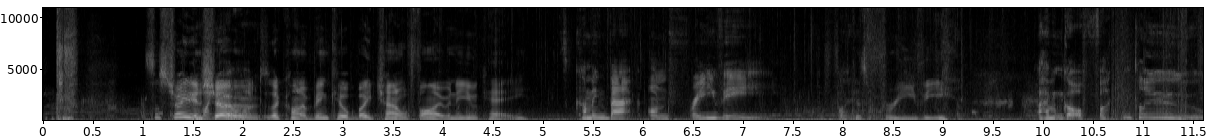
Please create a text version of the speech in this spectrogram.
it's an Australian Oh show. God. They can't have been killed by Channel 5 in the UK. It's coming back on Freevee. The fuck is Freevee? I haven't got a fucking clue.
